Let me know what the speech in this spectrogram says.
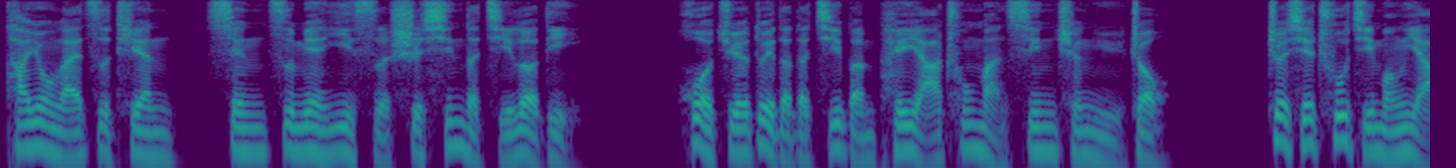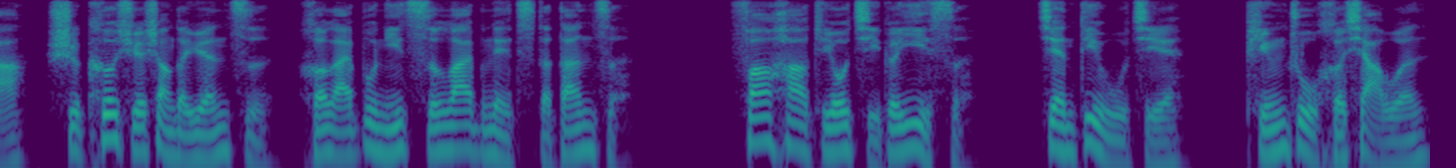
它用来自天新字面意思是新的极乐地。或绝对的的基本胚芽充满星辰宇宙，这些初级萌芽是科学上的原子和莱布尼茨 （Leibniz） 的单子。Farhat 有几个意思，见第五节评注和下文。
